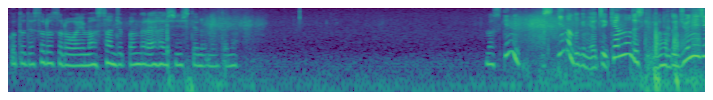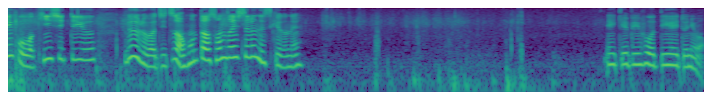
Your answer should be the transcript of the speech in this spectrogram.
ということでそろそろ終わります。30分ぐらい配信してるのでね。まあ好きに好きな時にやっちゃいけんのですけどね。本当に12時以降は禁止っていうルールは実は本当は存在してるんですけどね。AKB48 には。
